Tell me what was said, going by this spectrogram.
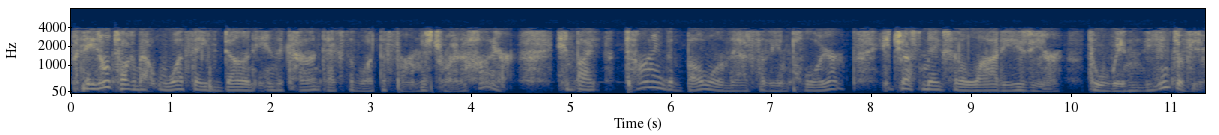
but they don't talk about what they've done in the context of what the firm is trying to hire. And by turning the bow on that for the employer, it just makes it a lot easier to win the interview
